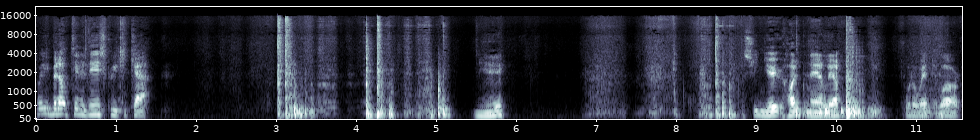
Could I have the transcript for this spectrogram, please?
what you been up to today, Squeaky Cat? Yeah. I seen you out hunting earlier before I went to work.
